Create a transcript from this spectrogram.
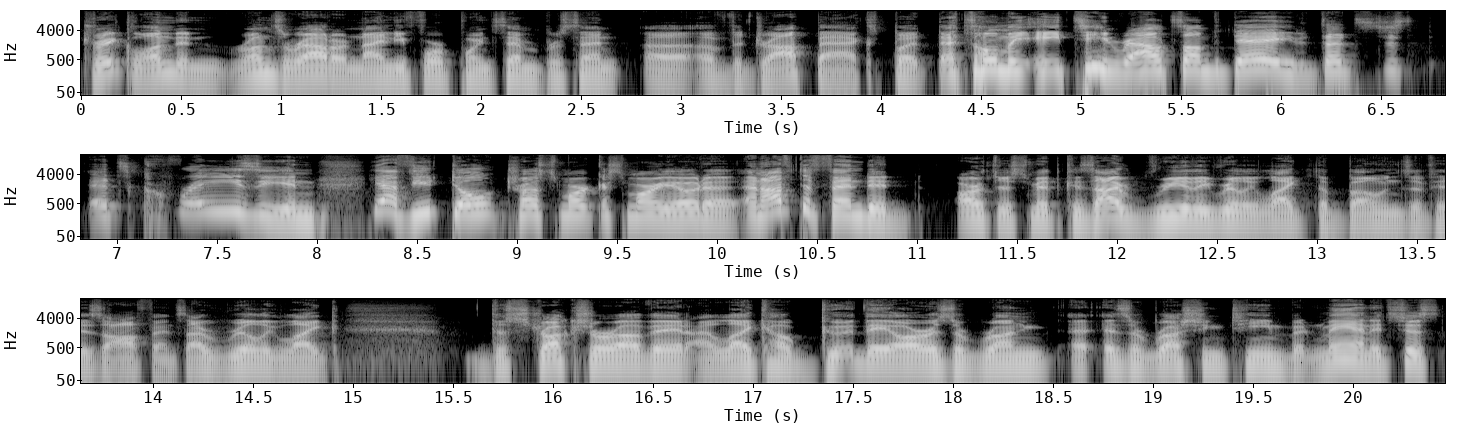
Drake London runs around on 94.7% uh, of the dropbacks, but that's only 18 routes on the day. That's just, it's crazy. And yeah, if you don't trust Marcus Mariota, and I've defended Arthur Smith because I really, really like the bones of his offense. I really like the structure of it. I like how good they are as a run as a rushing team, but man, it's just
